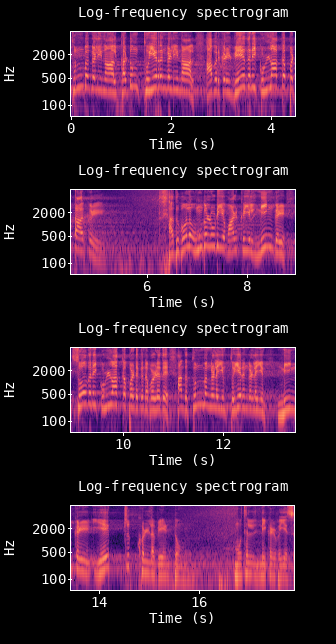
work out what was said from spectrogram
துன்பங்களினால் கடும் துயரங்களினால் அவர்கள் வேதனைக்குள்ளாக்கப்பட்டார்கள். அதுபோல உங்களுடைய வாழ்க்கையில் நீங்கள் சோதனைக்கு உள்ளாக்கப்படுகின்ற பொழுது அந்த துன்பங்களையும் துயரங்களையும் நீங்கள் ஏற்றுக்கொள்ள வேண்டும். முதல் நிகழ்வு இயேசு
